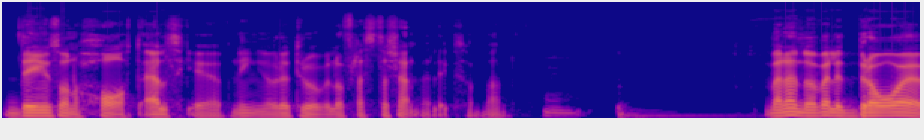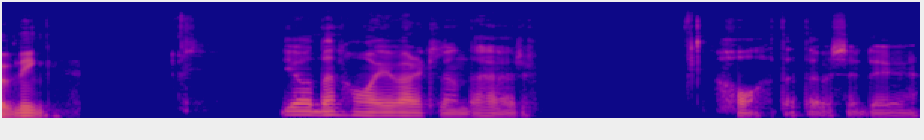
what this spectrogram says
det är en sån hat-älsk-övning och det tror jag väl de flesta känner. Liksom. Men, Mm. men ändå en väldigt bra övning. Ja, den har ju verkligen det här hatet över sig. Det...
